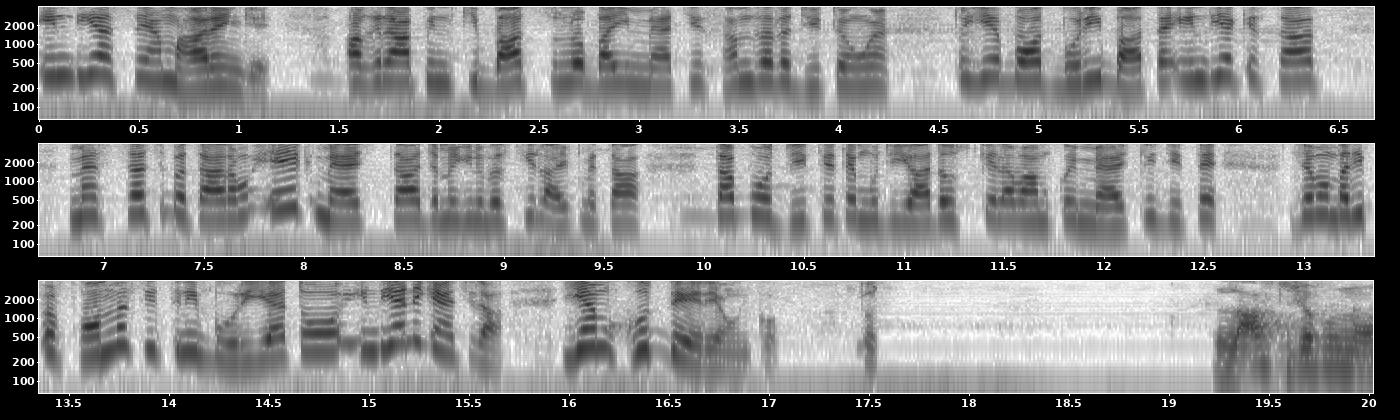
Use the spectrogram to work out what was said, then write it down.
इंडिया से हम हारेंगे अगर आप इनकी बात सुन लो भाई मैचेस हम ज़्यादा जीते हुए हैं तो ये बहुत बुरी बात है इंडिया के साथ मैं सच बता रहा हूँ एक मैच था जब मैं यूनिवर्सिटी लाइफ में था तब वो जीते थे मुझे याद है उसके अलावा हम कोई मैच नहीं जीते जब हमारी परफॉर्मेंस इतनी बुरी है तो इंडिया नहीं खींच रहा ये हम खुद दे रहे हैं उनको तो লাস্ট যখন ও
